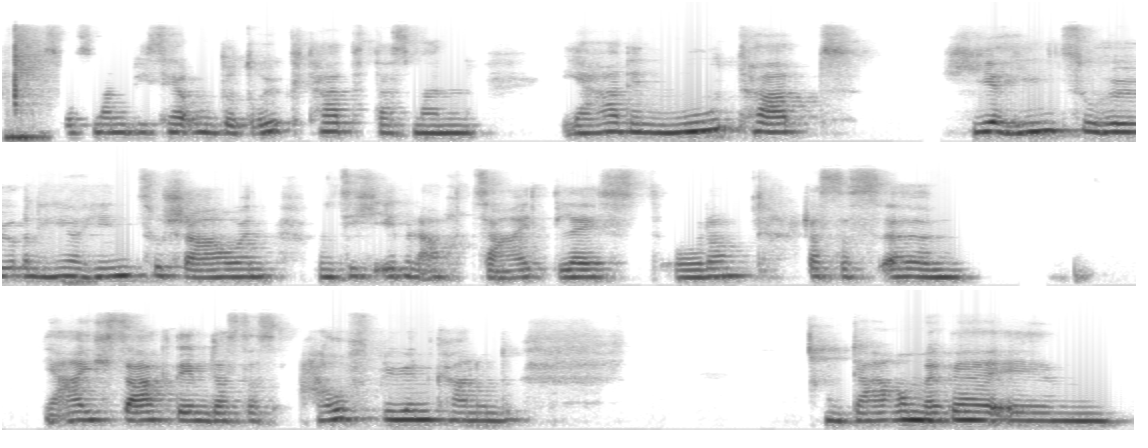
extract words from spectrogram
das, was man bisher unterdrückt hat, dass man ja den Mut hat, hier hinzuhören, hier hinzuschauen und sich eben auch Zeit lässt, oder? Dass das, ähm, ja, ich sage dem, dass das aufblühen kann und, und darum eben, ähm,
